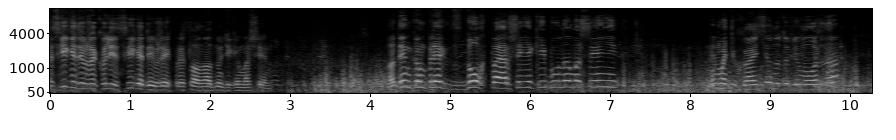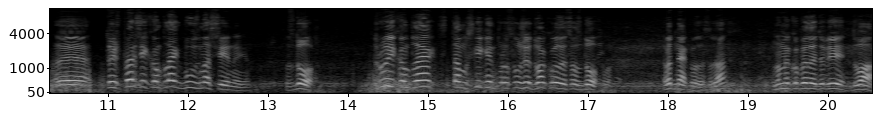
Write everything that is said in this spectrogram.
е, Скільки ти вже коліс, скільки ти вже їх прислав на одну тільки машину? Один комплект здох перший, який був на машині. Не матюхайся, ну тобі можна. Е, ж перший комплект був з машиною. Здох. Другий комплект, там скільки він прослужив, два колеса здохло. Одне колесо, так? Да? Ну ми купили тобі два.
